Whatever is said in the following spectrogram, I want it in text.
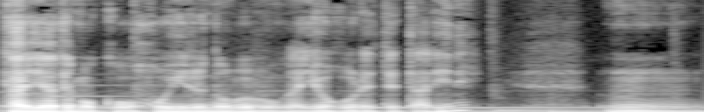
タイヤでもこうホイールの部分が汚れてたりね。うん。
